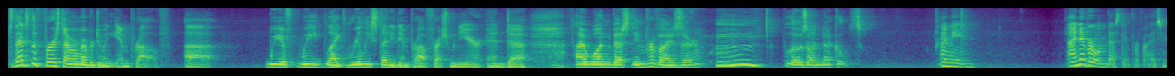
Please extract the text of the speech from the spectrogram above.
So that's the first time I remember doing improv. Uh, we have we like really studied improv freshman year, and uh, I won best improviser. Mm, blows on knuckles. I mean, I never won best improviser.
